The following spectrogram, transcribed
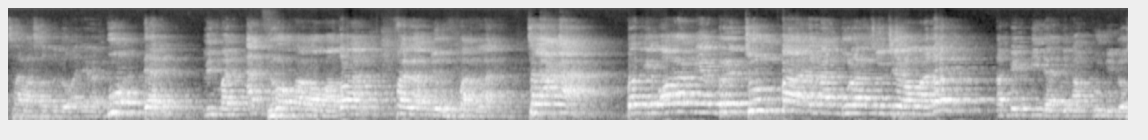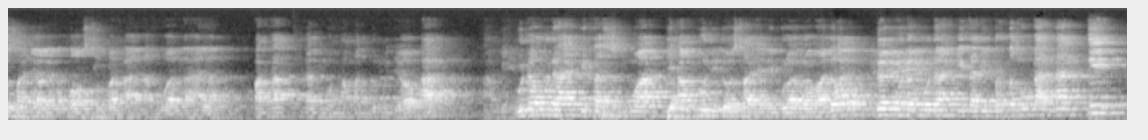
salah satu doanya adalah buah dan liman adroka Ramadan falam yulfarlah celaka bagi orang yang berjumpa dengan bulan suci Ramadan tapi tidak diampuni dosanya oleh Allah Subhanahu wa taala. Maka Nabi Muhammad pun menjawab, "Ah, amin." Mudah-mudahan kita semua diampuni dosanya di bulan Ramadan dan mudah-mudahan kita dipertemukan nanti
